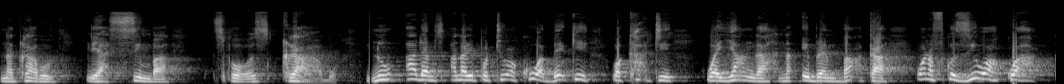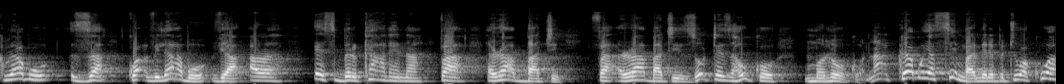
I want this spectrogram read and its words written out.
na klabu ya Simba Sports Club. Nu Adams anaripotiwa kuwa beki wakati wa Yanga na Ibrahim Baka wanafukuziwa kwa klabu za kwa vilabu vya RS Berkane na Farabati Farabati zote za huko Moroko. Na klabu ya Simba imeripotiwa kuwa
